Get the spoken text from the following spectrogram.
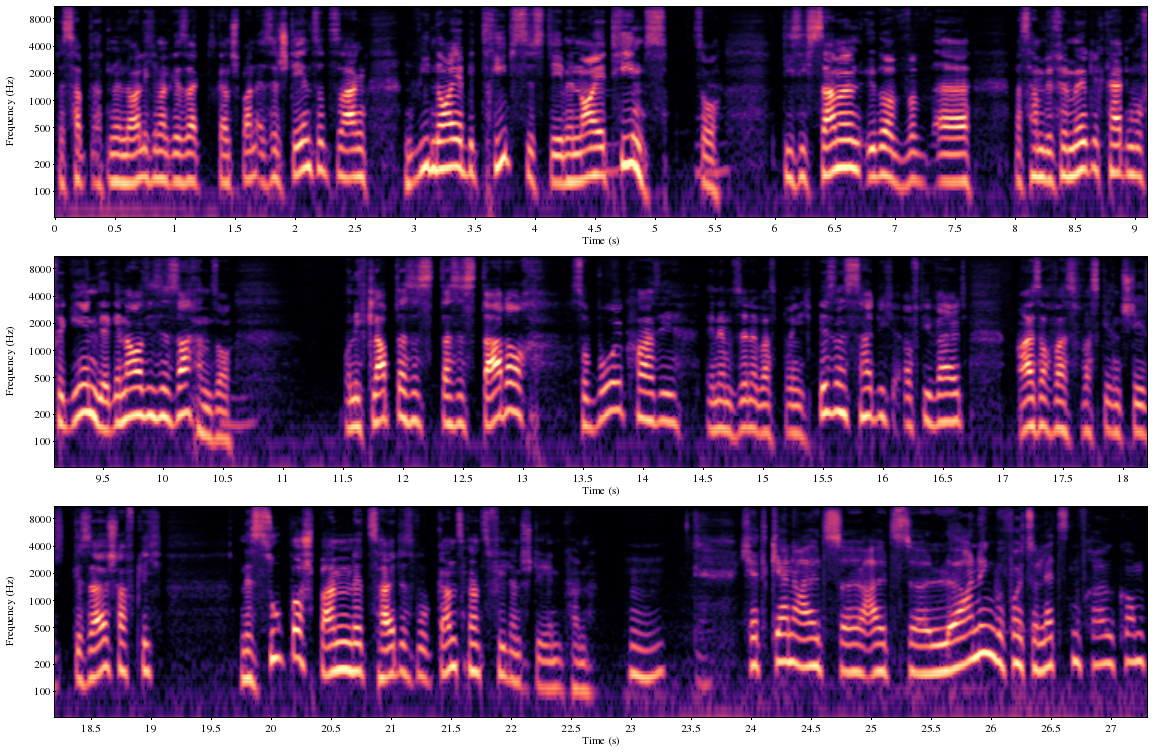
das hat, hat mir neulich jemand gesagt, ganz spannend, es entstehen sozusagen wie neue Betriebssysteme, neue Teams, so, die sich sammeln über, äh, was haben wir für Möglichkeiten, wofür gehen wir, genau diese Sachen, so. Und ich glaube, dass es, dass es dadurch sowohl quasi in dem Sinne, was bringe ich businessseitig auf die Welt, als auch was, was entsteht gesellschaftlich, eine super spannende Zeit ist, wo ganz, ganz viel entstehen kann. Ich hätte gerne als, äh, als äh, Learning, bevor ich zur letzten Frage komme,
